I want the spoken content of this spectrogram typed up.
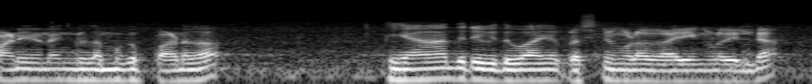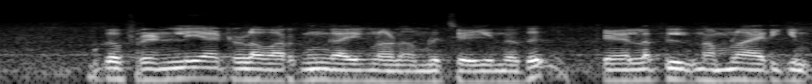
പണിയണമെങ്കിൽ നമുക്ക് പണിതാം. യാതൊരു വിധമായ പ്രശ്നങ്ങളോ കാര്യങ്ങളോ ഇല്ല. നമുക്ക് ഫ്രണ്ട്ലി ആയിട്ടുള്ള വർക്കും കാര്യങ്ങളാണ് നമ്മൾ ചെയ്യുന്നത്. കേരളത്തിൽ നമ്മളായിരിക്കും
